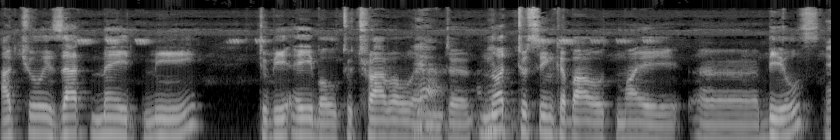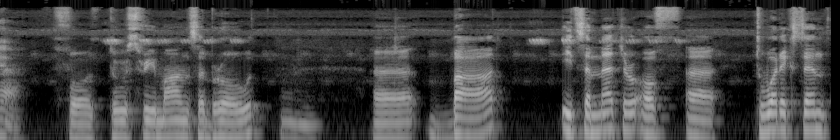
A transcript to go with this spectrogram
actually that made me to be able to travel Yeah, and uh, I mean- not to think about my uh, bills Yeah. for two three months abroad. Mm. Uh, but it's a matter of uh, to what extent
